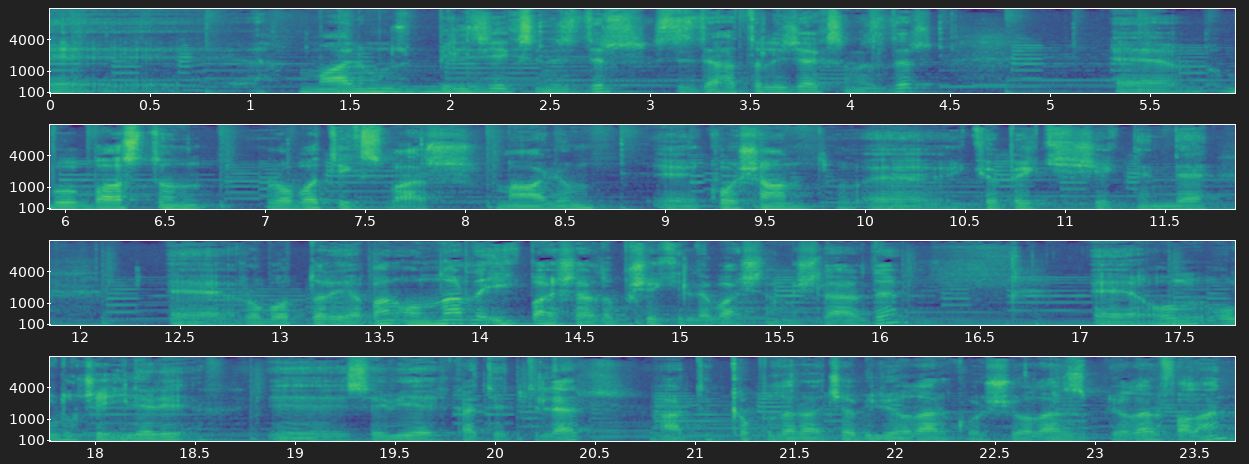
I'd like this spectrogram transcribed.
e, malumunuz bileceksinizdir, siz de hatırlayacaksınızdır. E, bu Boston Robotics var malum e, koşan e, köpek şeklinde e, robotları yapan. Onlar da ilk başlarda bu şekilde başlamışlardı. E, oldukça ileri e, seviye kat ettiler. Artık kapıları açabiliyorlar, koşuyorlar, zıplıyorlar falan.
